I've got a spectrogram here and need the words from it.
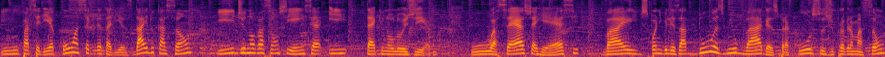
em parceria com as secretarias da Educação e de Inovação, Ciência e Tecnologia. O Acesso RS vai disponibilizar duas mil vagas para cursos de programação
